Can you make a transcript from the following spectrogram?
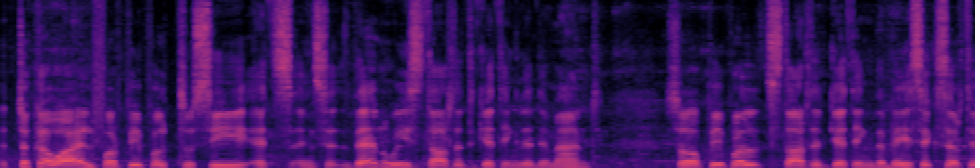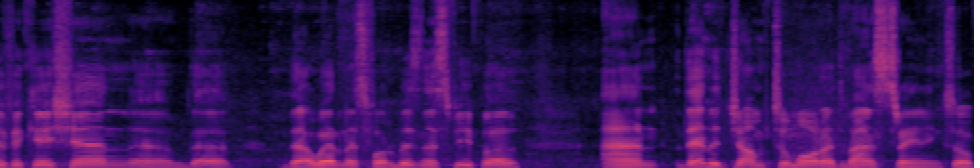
it took a while for people to see it's. Then we started getting the demand. So people started getting the basic certification, uh, the, the awareness for business people, and then it jumped to more advanced training. So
